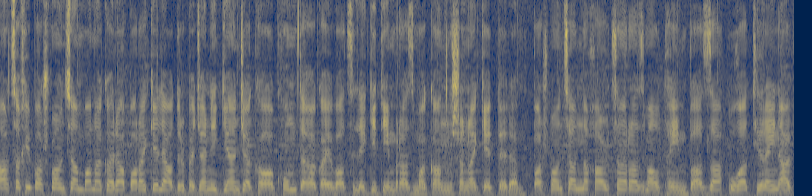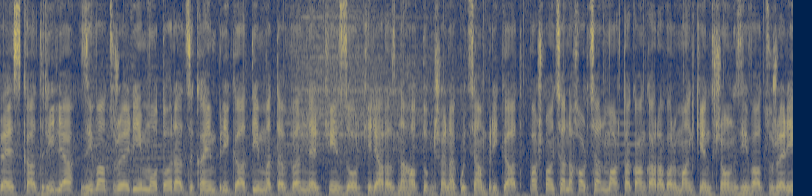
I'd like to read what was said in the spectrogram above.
Արցախի պաշտպանության բանակը հրապարակել է Ադրբեջանի Գյանջա քաղաքում տեղակայված լեգիտիմ ռազմական նշանակետերը։ Պաշտպանության նախարարության ռազմաօթային բազա, ուղղաթիռային ավիաէսկադրիլիա, զինված ուժերի մոտոհրաձգային բրիգադի ՄՏՎ ներքին զորքերի առանձնահատուկ նշանակության բրիգադ, Պաշտպանության նախարարության մարտական կառավարման կենտրոն, զինված ուժերի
